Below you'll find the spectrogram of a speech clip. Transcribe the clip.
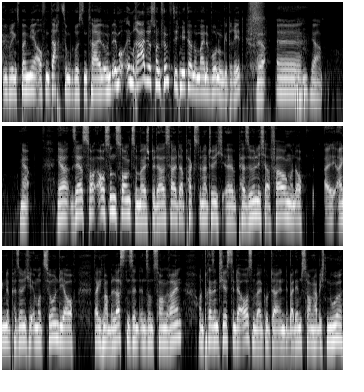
Übrigens bei mir auf dem Dach zum größten Teil und im, im Radius von 50 Metern um meine Wohnung gedreht. Ja. Äh, Mhm. Ja. Ja. Ja, sehr so auch so ein Song zum Beispiel, da ist halt, da packst du natürlich äh, persönliche Erfahrungen und auch eigene persönliche Emotionen, die auch, sag ich mal, belastend sind in so einen Song rein und präsentierst in der Außenwelt. Gut, da in, bei dem Song habe ich nur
